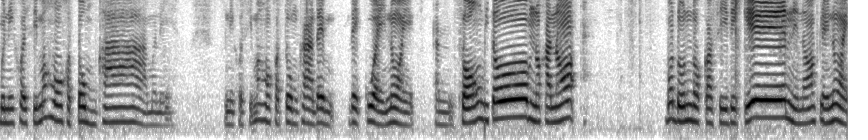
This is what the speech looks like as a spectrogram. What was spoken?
มือนี้ข่อยสิมาห่อข้าต้มค่ะมือนี้อันนี้ขอยสิมาห่อข้าต้มค่ะ ได้ได้กล้วยหน่อย อันสองบิต้มเนาะค่ะเนาะบ่โดนดอกกะสีได้เกนนี่เนาะพี่หน่อย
